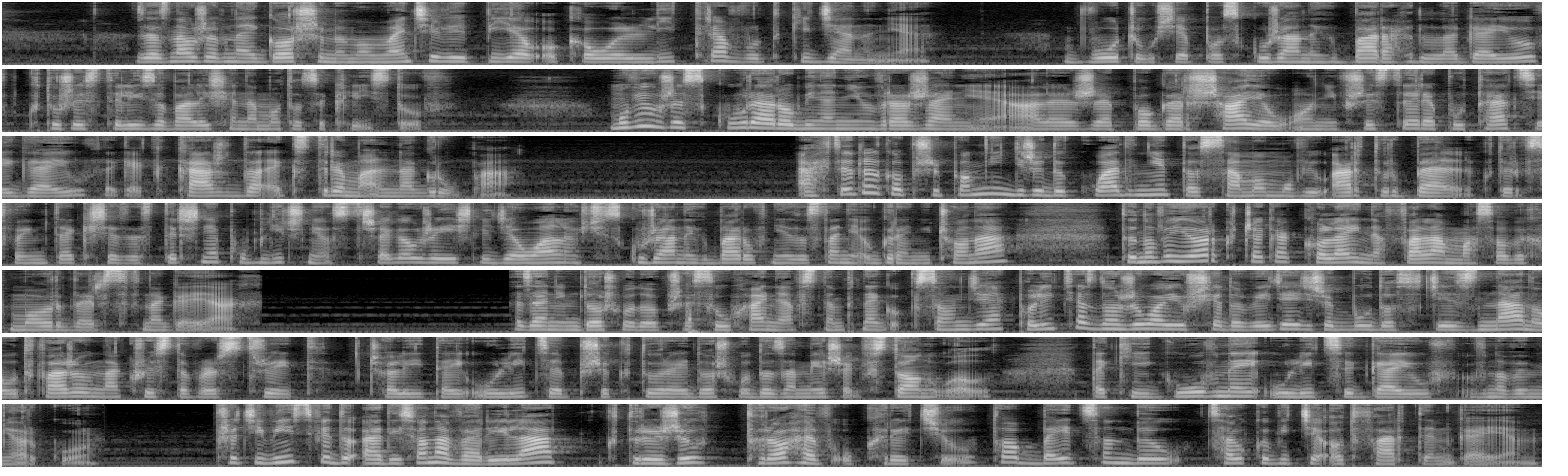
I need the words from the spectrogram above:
Zeznał, że w najgorszym momencie wypijał około litra wódki dziennie – Włóczył się po skórzanych barach dla gejów, którzy stylizowali się na motocyklistów. Mówił, że skóra robi na nim wrażenie, ale że pogarszają oni wszyscy reputację gejów, tak jak każda ekstremalna grupa. A chcę tylko przypomnieć, że dokładnie to samo mówił Arthur Bell, który w swoim tekście ze stycznia publicznie ostrzegał, że jeśli działalność skórzanych barów nie zostanie ograniczona, to Nowy Jork czeka kolejna fala masowych morderstw na gejach. Zanim doszło do przesłuchania wstępnego w sądzie, policja zdążyła już się dowiedzieć, że był dosyć znaną twarzą na Christopher Street, czyli tej ulicy, przy której doszło do zamieszek w Stonewall, takiej głównej ulicy gajów w Nowym Jorku. W przeciwieństwie do Addisona Varilla, który żył trochę w ukryciu, to Bateson był całkowicie otwartym gejem.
